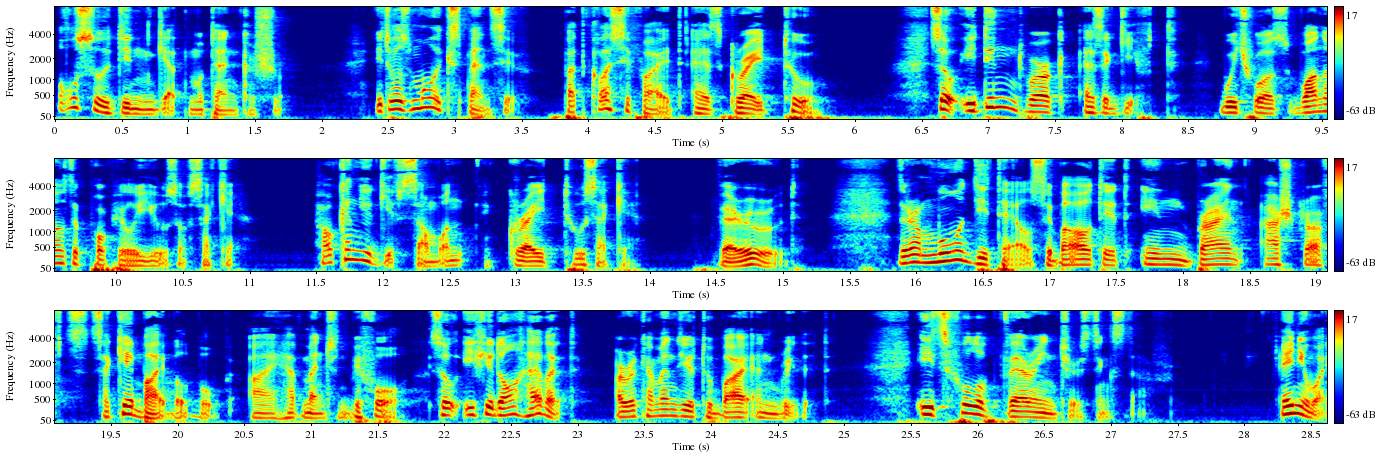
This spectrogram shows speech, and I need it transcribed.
also didn't get Mutenkashu. It was more expensive, but classified as grade 2. So it didn't work as a gift, which was one of the popular use of sake. How can you give someone a grade 2 sake? Very rude. There are more details about it in Brian Ashcraft's Sake Bible book I have mentioned before. So if you don't have it, I recommend you to buy and read it. It's full of very interesting stuff. Anyway,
